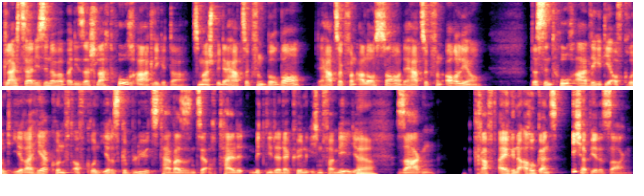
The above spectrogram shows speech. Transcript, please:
Gleichzeitig sind aber bei dieser Schlacht Hochadlige da. Zum Beispiel der Herzog von Bourbon, der Herzog von Alençon, der Herzog von Orléans. Das sind Hochadlige, die aufgrund ihrer Herkunft, aufgrund ihres Geblüts, teilweise sind sie ja auch Teile, Mitglieder der königlichen Familie, Ja. sagen, Kraft eigener Arroganz, ich habe hier das Sagen.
